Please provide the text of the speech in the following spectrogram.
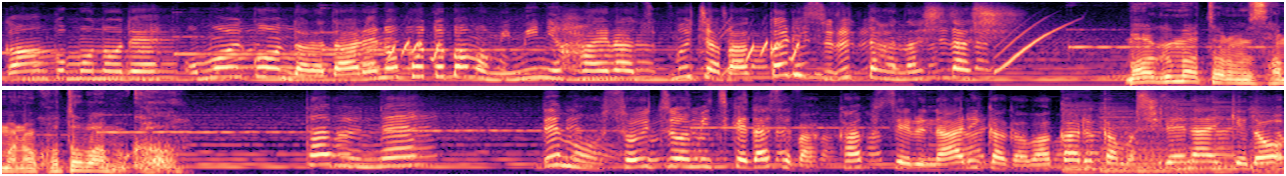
頑固者で思い込んだら誰の言葉も耳に入らず無茶ばっかりするって話だし。マグマトロン様の言葉もか。多分ね。でもそいつを見つけ出せばカプセルのありかがわかるかもしれないけど。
